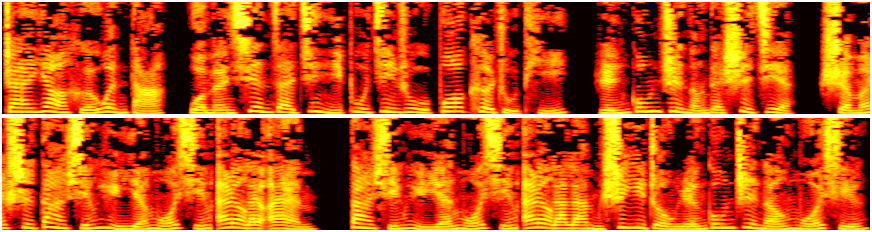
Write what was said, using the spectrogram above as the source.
摘要和问答。我们现在进一步进入播客主题：人工智能的世界。什么是大型语言模型 （LLM）？大型语言模型 （LLM） 是一种人工智能模型，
